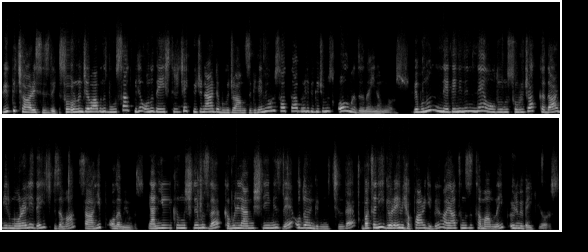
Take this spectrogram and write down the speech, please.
büyük bir çaresizlik. Sorunun cevabını bulsak bile onu değiştirecek gücü nerede bulacağımızı bilemiyoruz. Hatta böyle bir gücümüz olmadığına inanıyoruz. Ve bunun nedeninin ne olduğunu soracak kadar bir morale de hiçbir zaman sahip olamıyoruz. Yani yıkılmışlığımızla, kabullenmişliğimizle o döngünün içinde vatani görev yapar gibi hayatımızı tamamlayıp ölümü bekliyoruz.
